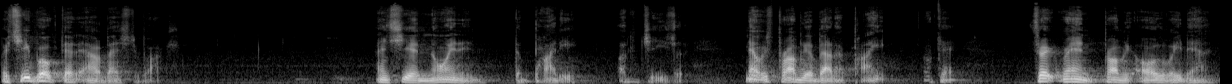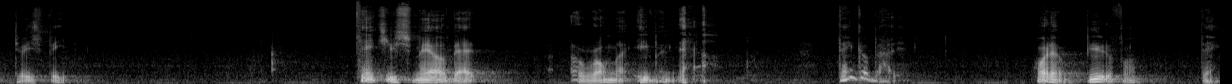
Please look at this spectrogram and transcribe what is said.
But she broke that alabaster box. And she anointed the body of Jesus. That was probably about a pint, okay? So it ran probably all the way down to his feet. Can't you smell that aroma even now? Think about it. What a beautiful thing.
